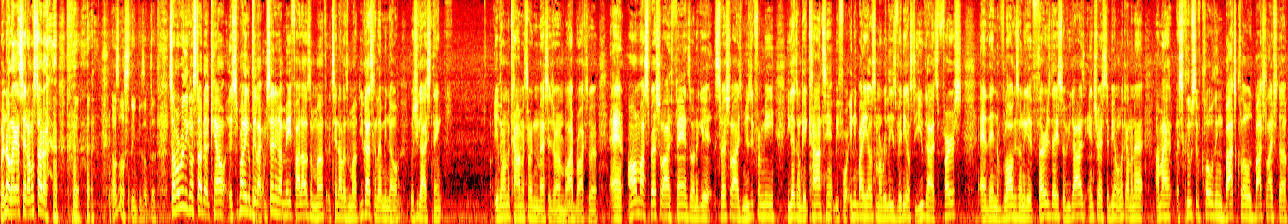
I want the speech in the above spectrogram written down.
But no, like I said, I'm gonna start a. I was a little stupid sometimes. So I'm really gonna start an account. It's probably gonna be like I'm setting up maybe five dollars a month or ten dollars a month. You guys can let me know what you guys think, either on the comments or in the message or in box or whatever. And all my specialized fans are gonna get specialized music from me. You guys gonna get content before anybody else. I'm gonna release videos to you guys first, and then the vlog is gonna get Thursday. So if you guys interested, be on the lookout on that. I'm my exclusive clothing, botch clothes, botch life stuff,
